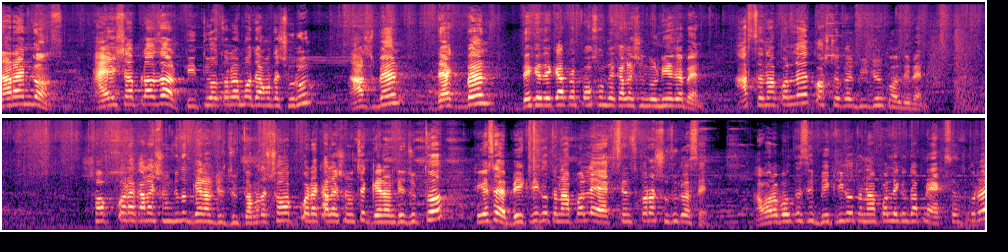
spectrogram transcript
নারায়ণগঞ্জ। আয়েশা প্লাজার তৃতীয় তলার মধ্যে আমাদের শোরুম। আসবেন, দেখবেন, দেখে দেখে আপনার পছন্দের কালেকশনগুলো নিয়ে যাবেন। আসতে না পারলে কষ্ট করে ভিডিও কল দিবেন। সব কটা কালেকশন কিন্তু গ্যারান্টি যুক্ত আমাদের সব কটা কালেকশন হচ্ছে গ্যারান্টি যুক্ত ঠিক আছে? বিক্রি করতে না পারলে এক্সচেঞ্জ করার সুযোগ আছে। আবারও বলতেছি, বিক্রি করতে না পারলে কিন্তু আপনি এক্সচেঞ্জ করে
